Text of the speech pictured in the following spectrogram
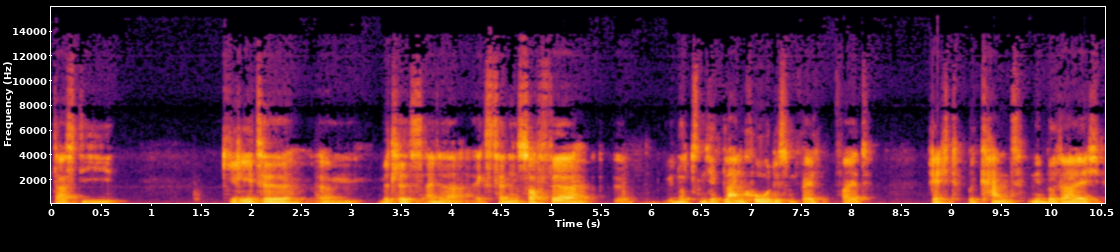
dass die Geräte ähm, mittels einer externen Software, äh, wir nutzen hier Blanco, die sind weltweit recht bekannt in dem Bereich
